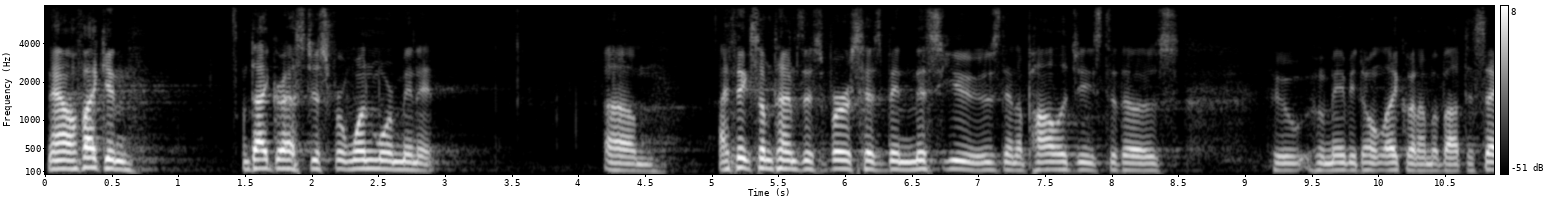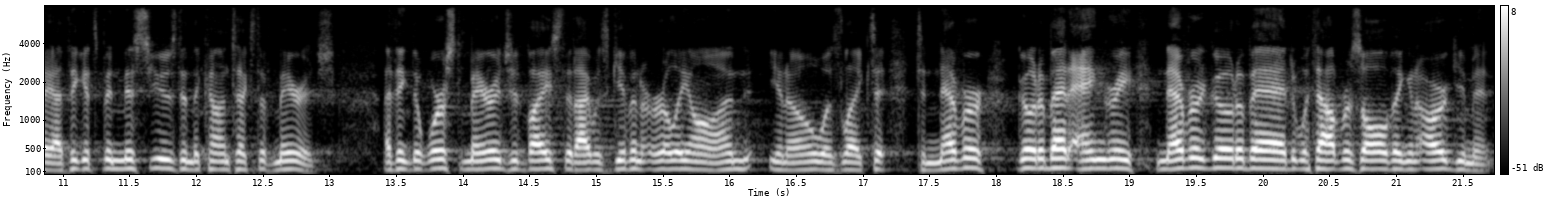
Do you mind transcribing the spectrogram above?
Now, if I can digress just for one more minute. Um, I think sometimes this verse has been misused, and apologies to those who, who maybe don't like what I'm about to say. I think it's been misused in the context of marriage. I think the worst marriage advice that I was given early on, you know, was like to, to never go to bed angry, never go to bed without resolving an argument.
